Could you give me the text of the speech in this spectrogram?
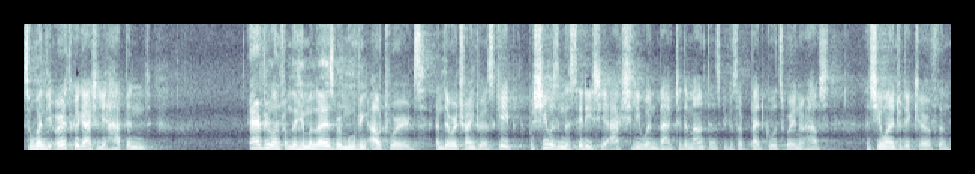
So when the earthquake actually happened, everyone from the Himalayas were moving outwards and they were trying to escape. But she was in the city. She actually went back to the mountains because her pet goats were in her house and she wanted to take care of them.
